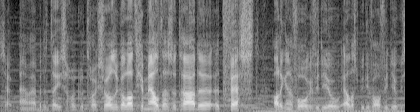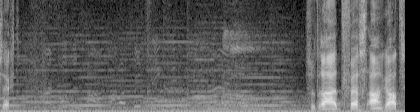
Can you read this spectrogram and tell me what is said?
Zo, en we hebben de taser ook weer terug. Zoals ik al had gemeld, en zodra de, het vest, had ik in de vorige video, LSPDV video gezegd. Zodra het vest aangaat,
